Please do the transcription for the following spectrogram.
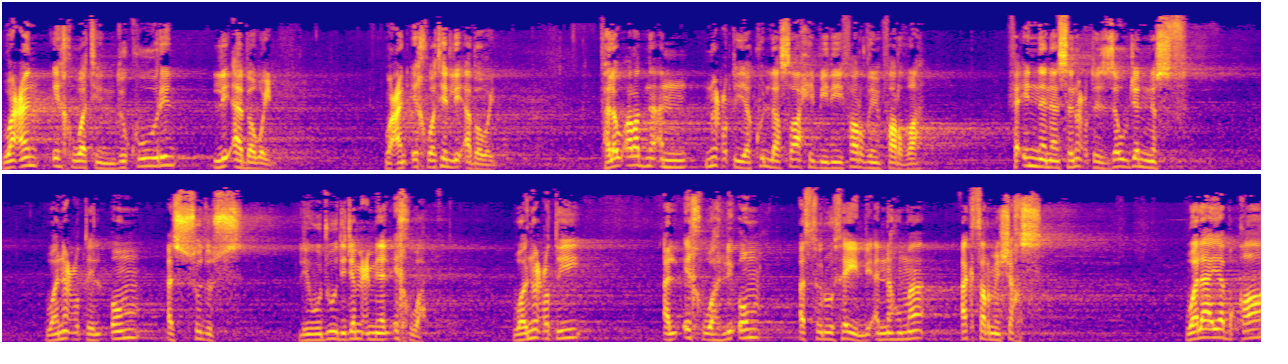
وعن إخوة ذكور لأبوين. وعن إخوة لأبوين. فلو أردنا أن نعطي كل صاحب ذي فرض فرضة فإننا سنعطي الزوج النصف ونعطي الأم السدس لوجود جمع من الإخوة ونعطي الإخوة لأم الثلثين لأنهما أكثر من شخص. ولا يبقى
